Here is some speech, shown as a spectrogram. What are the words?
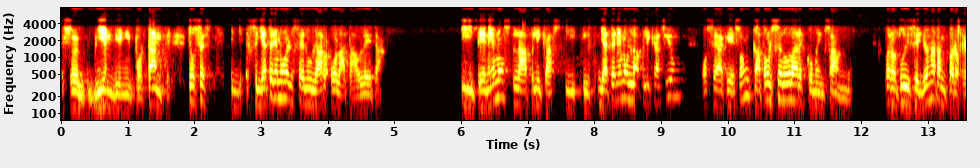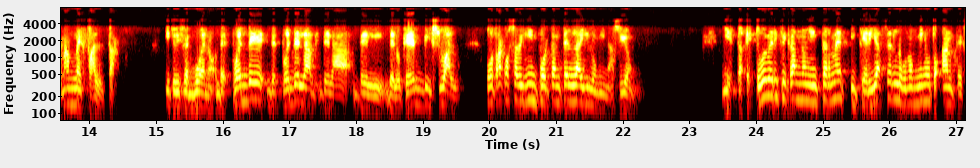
Eso es bien, bien importante. Entonces, si ya tenemos el celular o la tableta y tenemos la aplicación, y, ya tenemos la aplicación, o sea que son 14 dólares comenzando. Pero tú dices, Jonathan, pero ¿qué más me falta? Y tú dices, bueno, después de, después de, la, de, la, de lo que es visual, otra cosa bien importante es la iluminación. Y estuve verificando en internet y quería hacerlo unos minutos antes,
